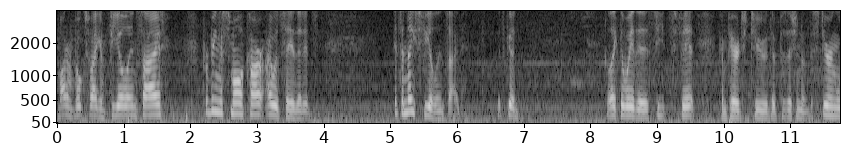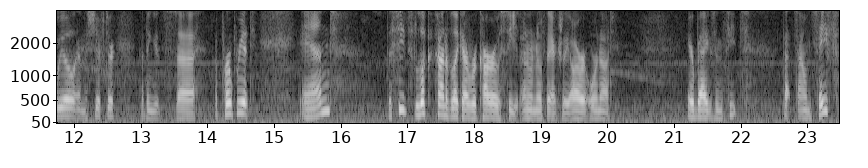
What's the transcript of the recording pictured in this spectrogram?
Modern Volkswagen feel inside. For being a small car, I would say that it's it's a nice feel inside. It's good. I like the way the seats fit compared to the position of the steering wheel and the shifter. I think it's uh, appropriate. And the seats look kind of like a Recaro seat. I don't know if they actually are or not. Airbags the seats. That sounds safe.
